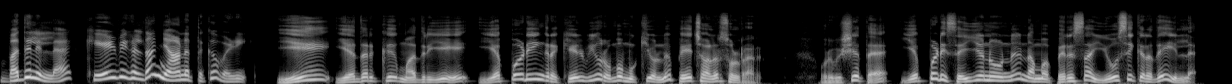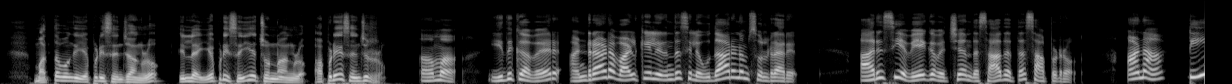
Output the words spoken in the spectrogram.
பதில் இல்ல கேள்விகள் தான் ஞானத்துக்கு வழி. ஏன் எதற்கு மாதிரியே எப்படிங்கிற கேள்வியும் ரொம்ப முக்கியம்னு பேச்சாளர் சொல்றாரு. ஒரு விஷயத்த எப்படி செய்யணும்னு நம்ம பெருசா யோசிக்கிறதே இல்ல. மத்தவங்க எப்படி செஞ்சாங்களோ இல்ல எப்படி செய்ய சொன்னாங்களோ அப்படியே செஞ்சுடுறோம். ஆமா. இதுக்கு அவர் அன்றாட வாழ்க்கையிலிருந்து சில உதாரணம் சொல்றாரு. அரிசிய வேக வச்சு அந்த சாதத்தை சாப்பிடுறோம். ஆனா டீ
